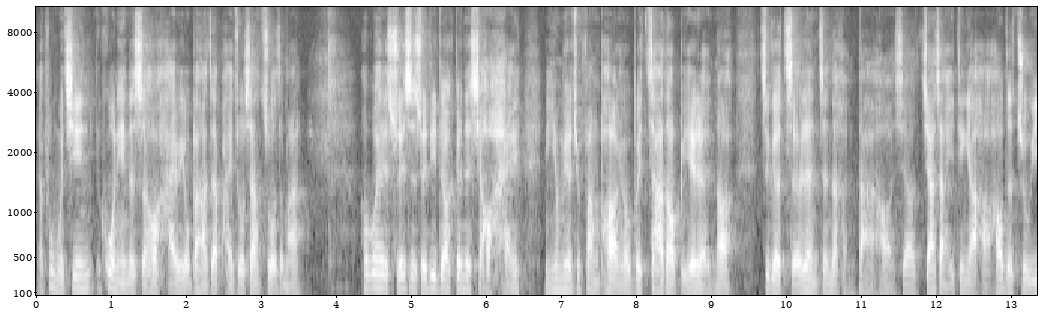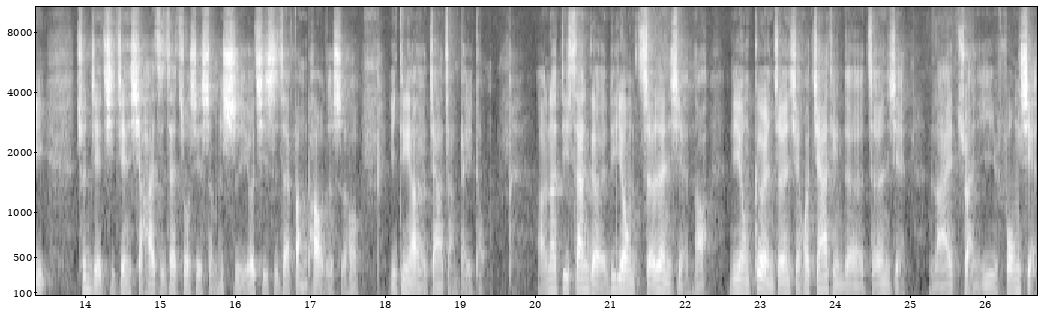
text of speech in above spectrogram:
呃父母亲过年的时候还有办法在牌桌上坐着吗？会不会随时随地都要跟着小孩？你有没有去放炮？你会不会炸到别人啊？这个责任真的很大哈！需要家长一定要好好的注意春节期间小孩子在做些什么事，尤其是在放炮的时候，一定要有家长陪同。好，那第三个，利用责任险啊，利用个人责任险或家庭的责任险来转移风险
